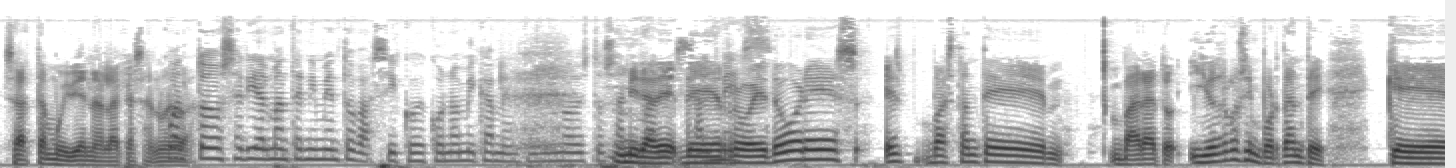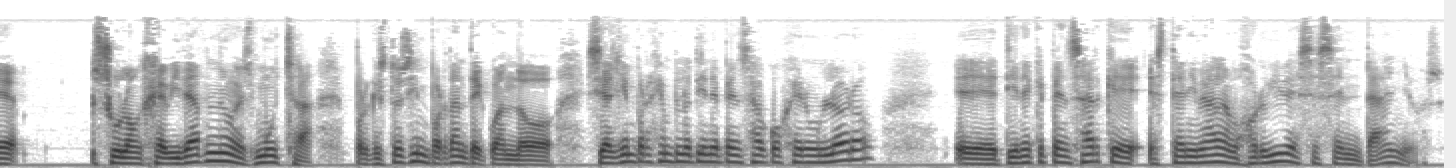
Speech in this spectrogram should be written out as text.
se adaptan muy bien a la casa nueva. ¿Cuánto sería el mantenimiento básico económicamente de uno de estos Mira, animales? Mira, de, de roedores es bastante barato. Y otra cosa importante, que su longevidad no es mucha, porque esto es importante. Cuando, si alguien, por ejemplo, tiene pensado coger un loro, eh, tiene que pensar que este animal a lo mejor vive 60 años.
